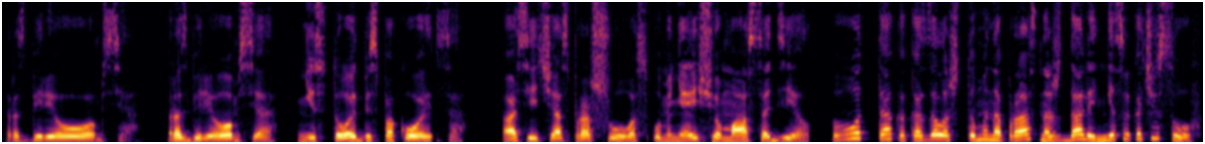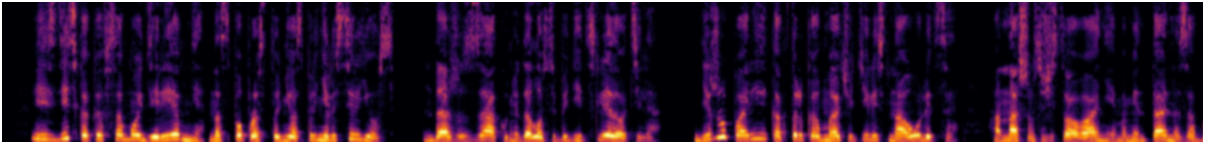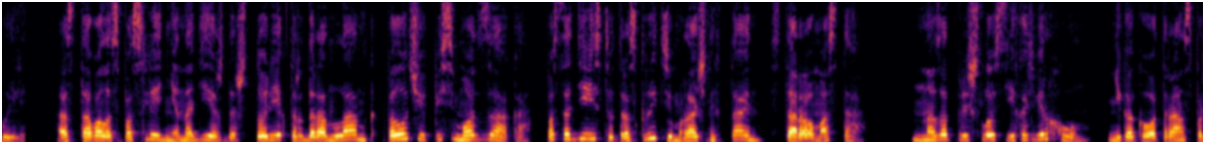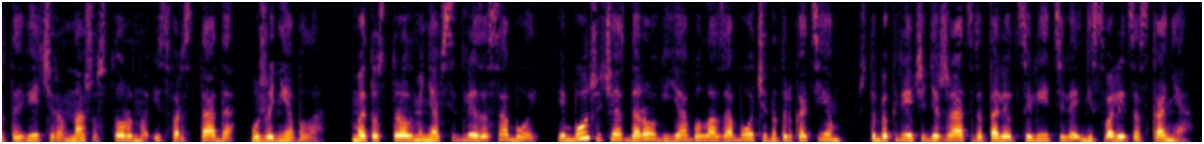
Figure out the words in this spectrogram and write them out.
«Разберемся, разберемся. Не стоит беспокоиться. А сейчас прошу вас, у меня еще масса дел. Вот так оказалось, что мы напрасно ждали несколько часов. И здесь, как и в самой деревне, нас попросту не восприняли всерьез. Даже Заку не удалось убедить следователя. Держу пари, как только мы очутились на улице, о нашем существовании моментально забыли. Оставалась последняя надежда, что ректор Даран Ланг, получив письмо от Зака, посодействует раскрытию мрачных тайн Старого моста. Назад пришлось ехать верхом. Никакого транспорта вечером в нашу сторону из Форстада уже не было. Мэтт устроил меня в седле за собой, и большую часть дороги я была озабочена только тем, чтобы крепче держаться за талию целителя и не свалиться с коня.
